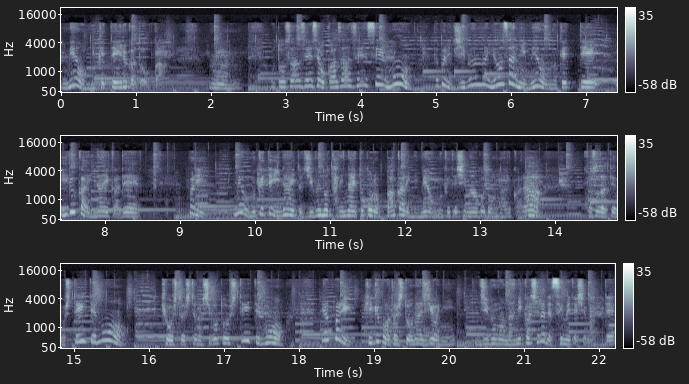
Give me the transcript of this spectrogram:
目を向けているかどうか、うん、お父さん先生お母さん先生もやっぱり自分の良さに目を向けているかいないかでやっぱり目を向けていないと自分の足りないところばかりに目を向けてしまうことになるから子育てをしていても教師としての仕事をしていてもやっぱり結局私と同じように自分を何かしらで責めてしまって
